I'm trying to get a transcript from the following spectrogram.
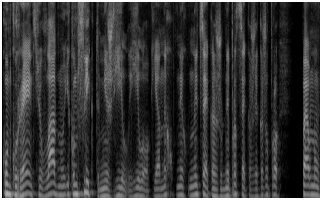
конкуренцію владну і конфлікт між гіл, гілок. Я не, не, не це кажу, не про це кажу. Я кажу про певну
